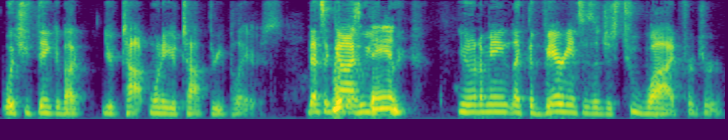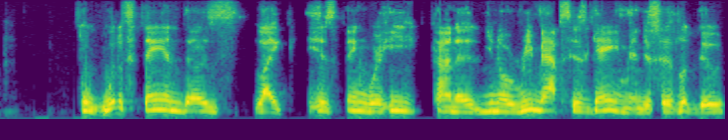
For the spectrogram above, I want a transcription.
what you think about your top one of your top three players. That's a guy who Stan- you, you know what I mean? Like the variances are just too wide for Jrue. So what if Stan does like his thing where he kind of you know remaps his game and just says, "Look, dude,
